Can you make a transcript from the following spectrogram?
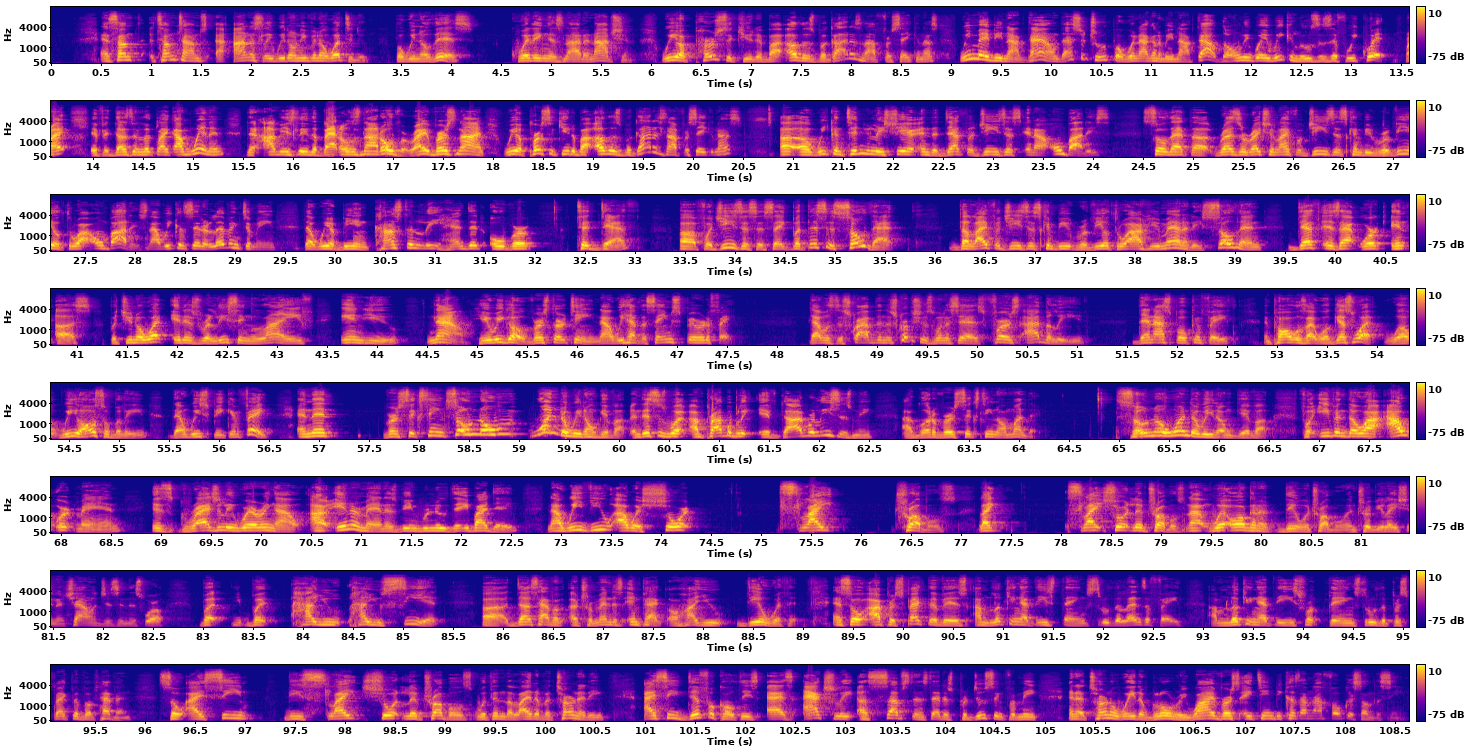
And some sometimes, uh, honestly, we don't even know what to do, but we know this Quitting is not an option. We are persecuted by others, but God has not forsaken us. We may be knocked down, that's the truth, but we're not going to be knocked out. The only way we can lose is if we quit, right? If it doesn't look like I'm winning, then obviously the battle is not over, right? Verse 9 We are persecuted by others, but God has not forsaken us. Uh, uh, we continually share in the death of Jesus in our own bodies so that the resurrection life of Jesus can be revealed through our own bodies. Now, we consider living to mean that we are being constantly handed over to death uh, for Jesus' sake, but this is so that the life of Jesus can be revealed through our humanity. So then, death is at work in us, but you know what? It is releasing life in you. Now, here we go. Verse 13. Now, we have the same spirit of faith that was described in the scriptures when it says, First I believe, then I spoke in faith. And Paul was like, Well, guess what? Well, we also believe, then we speak in faith. And then verse 16, so no wonder we don't give up. And this is what I'm probably, if God releases me, I'll go to verse 16 on Monday. So no wonder we don't give up. For even though our outward man is gradually wearing out, our inner man is being renewed day by day. Now we view our short, slight troubles, like slight, short lived troubles. Now we're all going to deal with trouble and tribulation and challenges in this world. But but how you how you see it uh, does have a, a, tremendous impact on how you deal with it. And so our perspective is I'm looking at these things through the lens of faith. I'm looking at these things through the perspective of heaven. So I see these slight, short lived troubles within the light of eternity. I see difficulties as actually a substance that is producing for me an eternal weight of glory. Why? Verse 18, because I'm not focused on the seen.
